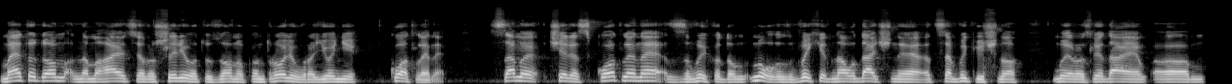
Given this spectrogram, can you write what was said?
методом намагаються розширювати зону контролю в районі Котлини. Саме через Котлине з виходом, ну вихід на удачне, це виключно ми розглядаємо ем,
